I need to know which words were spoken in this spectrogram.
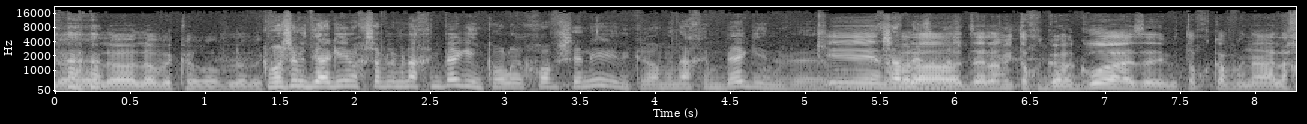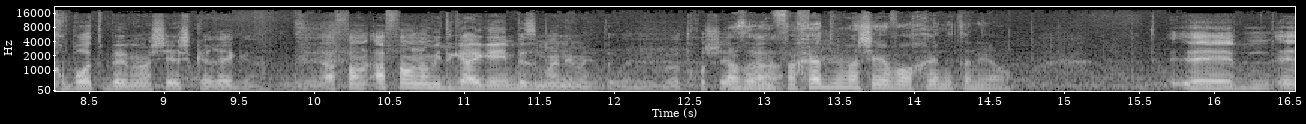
לא, לא, לא בקרוב, לא בקרוב. כמו שמתגעגעים עכשיו למנחם בגין, כל רחוב שני נקרא מנחם בגין. ו- כן, אבל לא, משהו. זה לא מתוך געגוע, זה מתוך כוונה לחבוט במה שיש כרגע. אף פעם, אף פעם לא מתגעגעים בזמן אמת, אז אני מאוד חושב... אז ב- אני מפחד ממה שיבוא אחרי נתניהו. אה, אה,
